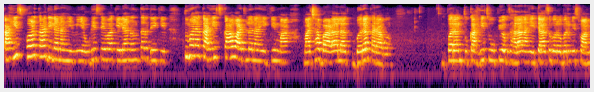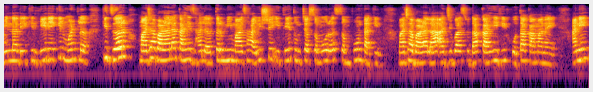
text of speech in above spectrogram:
काहीच फळ का दिलं नाही? मी एवढी सेवा केल्यानंतर देखील तुम्हाला काहीच का वाटलं नाही की मा माझ्या बाळाला बरं करावं? परंतु काहीच उपयोग झाला नाही. त्याचबरोबर मी स्वामींना देखील हे देखील म्हटलं की जर माझ्या बाळाला काही झालं तर मी माझं आयुष्य इथे तुमच्या समोरच संपवून टाकीन. माझ्या बाळाला अजिबात सुद्धा काहीही होता कामा नये. आणि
